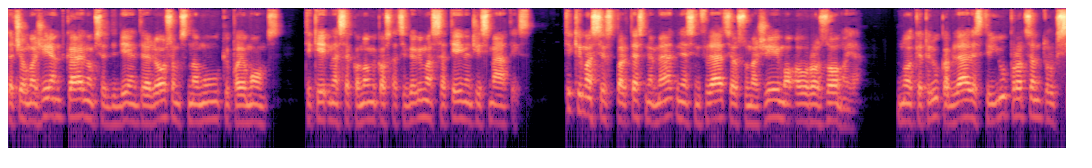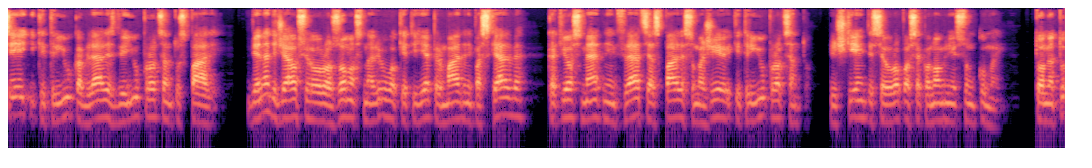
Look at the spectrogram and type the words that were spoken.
tačiau mažėjant kainoms ir didėjant realiosioms namų ūkių pajamoms, tikėtinas ekonomikos atsigavimas ateinančiais metais. Tikimasi spartesnio metinės infliacijos sumažėjimo eurozonoje nuo 4,3 procentų rugsėjai iki 3,2 procentų spalį. Viena didžiausių eurozonos narių Vokietija pirmadienį paskelbė, kad jos metinė infliacija spalį sumažėjo iki 3 procentų, ryškėjantis Europos ekonominiai sunkumai. Tuo metu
